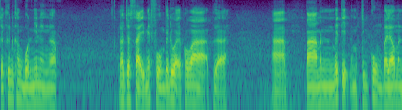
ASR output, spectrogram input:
จะขึ้นข้างบนนิดนึงครับ เราจะใส่เม็ดโฟมไปด้วย เพราะว่าเผื่ออ่าปลามันไม่ติดมันกินกุ้งไปแล้วมัน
